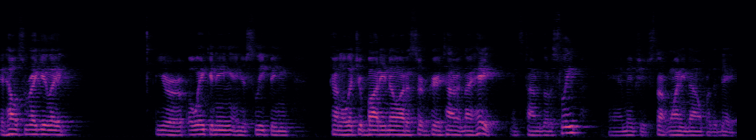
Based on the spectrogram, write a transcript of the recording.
it helps regulate your awakening and your sleeping. Kind of let your body know at a certain period of time at night, hey, it's time to go to sleep, and maybe you start winding down for the day.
